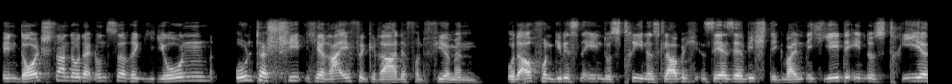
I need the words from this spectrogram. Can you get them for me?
in Deutschland oder in unserer Region unterschiedliche Reifegrade von Firmen oder auch von gewissen Industrien. Das ist, glaube ich, sehr, sehr wichtig, weil nicht jede Industrie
